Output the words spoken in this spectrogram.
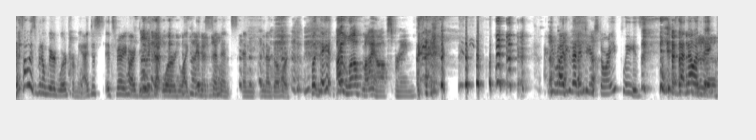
it's always been a weird word for me i just it's very hard to use that word like in a good, sentence and you know go for it but they, I love my offspring. Are you writing that into your story? Please. Yeah. is that now a thing?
